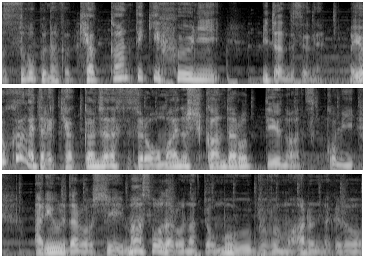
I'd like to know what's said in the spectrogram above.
すごくなんか客観的風に見たんですよね。よく考えたら客観じゃなくてそれはお前の主観だろっていうのはツッコミあり得るだろうし、まあそうだろうなって思う部分もあるんだけど、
